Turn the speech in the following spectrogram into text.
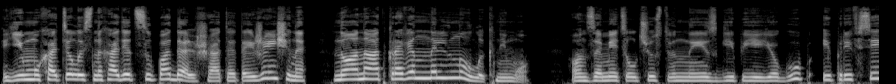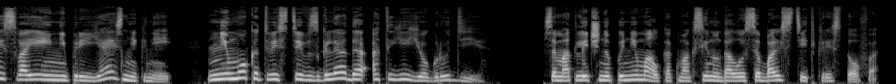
Ему хотелось находиться подальше от этой женщины, но она откровенно льнула к нему. Он заметил чувственный изгиб ее губ и при всей своей неприязни к ней не мог отвести взгляда от ее груди. Сэм отлично понимал, как Максин удалось обольстить Кристофа.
